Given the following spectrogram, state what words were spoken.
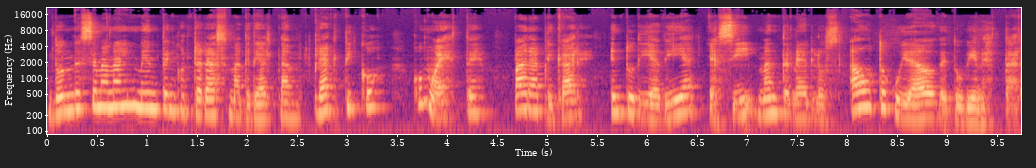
donde semanalmente encontrarás material tan práctico como este para aplicar en tu día a día y así mantener los autocuidados de tu bienestar.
